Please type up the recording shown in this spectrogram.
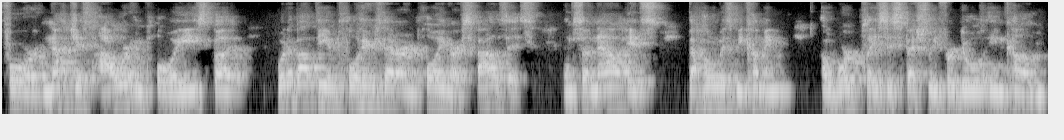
for not just our employees but what about the employers that are employing our spouses? And so now it's the home is becoming a workplace, especially for dual income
